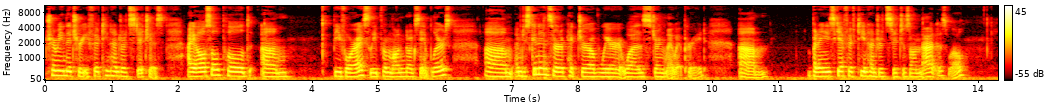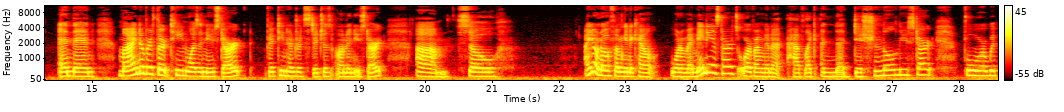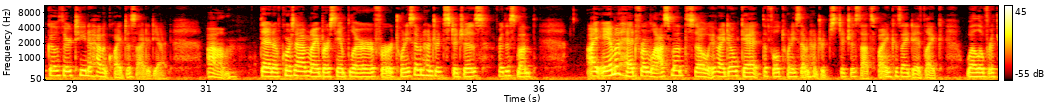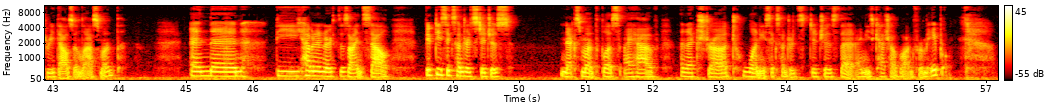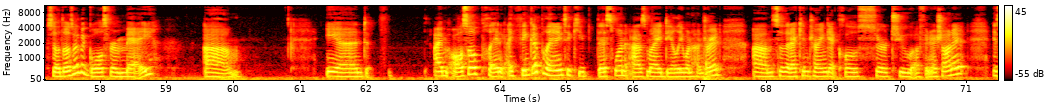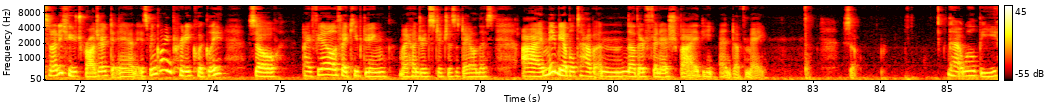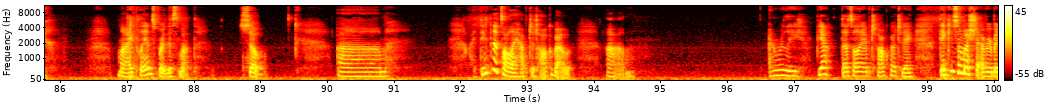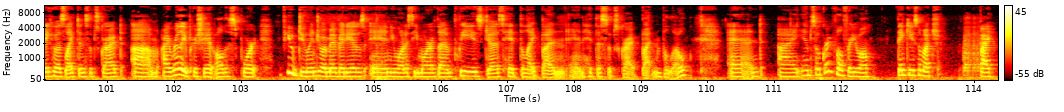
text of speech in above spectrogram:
trimming the tree, 1500 stitches. I also pulled um, Before I Sleep from Long Dog Samplers. Um, I'm just gonna insert a picture of where it was during my WIP parade. Um, but I need to get 1500 stitches on that as well. And then my number 13 was a new start, 1500 stitches on a new start. Um, so I don't know if I'm going to count one of my Maynia starts or if I'm going to have like an additional new start for WIP Go 13. I haven't quite decided yet. Um, then of course I have my birth sampler for 2700 stitches for this month. I am ahead from last month, so if I don't get the full 2700 stitches, that's fine because I did like well over 3000 last month. And then the Heaven and Earth Design Sal, 5600 stitches next month, plus I have an extra 2,600 stitches that I need to catch up on from April. So those are the goals for May. Um, and I'm also planning, I think I'm planning to keep this one as my daily 100 um, so that I can try and get closer to a finish on it. It's not a huge project and it's been going pretty quickly. So I feel if I keep doing my 100 stitches a day on this, I may be able to have another finish by the end of May. So that will be my plans for this month. So, um, I think that's all I have to talk about. Um, I don't really, yeah, that's all I have to talk about today. Thank you so much to everybody who has liked and subscribed. Um, I really appreciate all the support. If you do enjoy my videos and you want to see more of them, please just hit the like button and hit the subscribe button below. And I am so grateful for you all. Thank you so much. Bye.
